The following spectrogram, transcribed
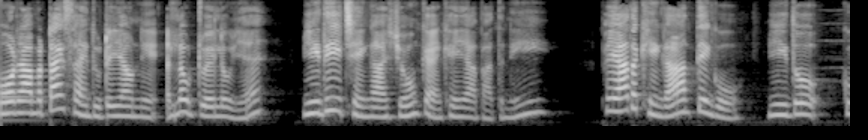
ဘောထားမတိုက်ဆိုင်သူတယောက်နဲ့အလုတ်တွဲလို့ရန်မြည်သည့်အချိန်ကရုန်းကန်ခဲ့ရပါသည်။ဖျားသခင်ကတင့်ကိုမြည်တို့ကူ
